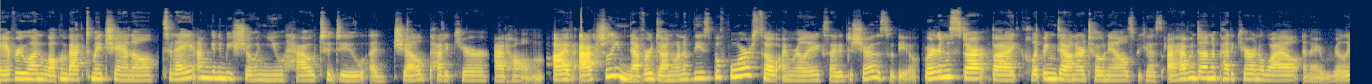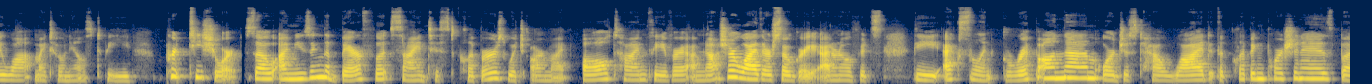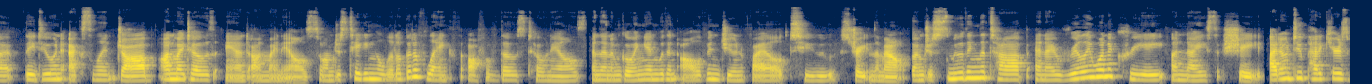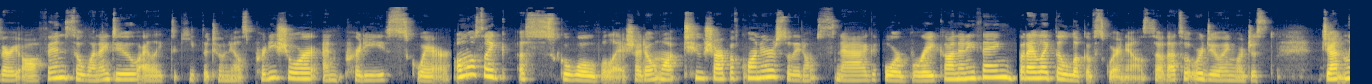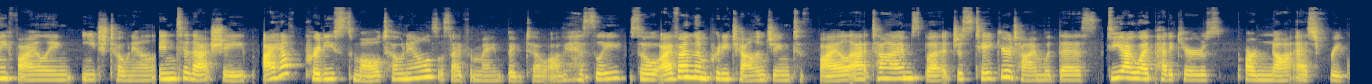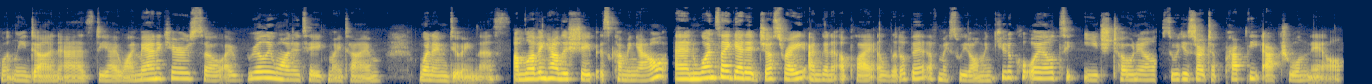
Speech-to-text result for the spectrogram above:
Hey everyone, welcome back to my channel. Today I'm going to be showing you how to do a gel pedicure at home. I've actually never done one of these before, so I'm really excited to share this with you. We're going to start by clipping down our toenails because I haven't done a pedicure in a while and I really want my toenails to be pretty short. So I'm using the Barefoot Scientist clippers, which are my all-time favorite. I'm not sure why they're so great. I don't know if it's the excellent grip on them or just how wide the clipping portion is, but they do an excellent job on my toes and on my nails. So I'm just taking a little bit of length off of those toenails and then I'm going in with an olive and June file to straighten them out. I'm just smoothing the top and I really want to create a nice shape. I don't do pedicures very often, so when I do, I like to keep the toenails pretty short and pretty square almost like a squovelish. I don't want too sharp of corners so they don't snag or break on anything, but I like the look of square nails. So that's what we're doing. We're just gently filing each toenail into that shape. I have pretty small toenails, aside from my big toe, obviously. So I find them pretty challenging to file at times, but just take your time with this. DIY pedicures are not as frequently done as DIY manicures, so I really want to take my time when I'm doing this. I'm loving how this shape is coming out, and once I get it just right, I'm going to apply a little bit of my Sweet Almond Cuticle Oil to each toenail so we can start to prep the actual nail.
